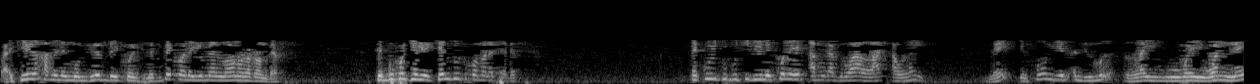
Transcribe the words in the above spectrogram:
waaye kii nga xam ne nag moom mbiram day continuer bu fekkoon ne yu mel noonu la doon def te bu ko jógee kenn duutu ko mën a tee def te kuy dugg ci diine ku ne am nga droit laaj aw lay mais il faut ngeen andil ma lay wu may wan ne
